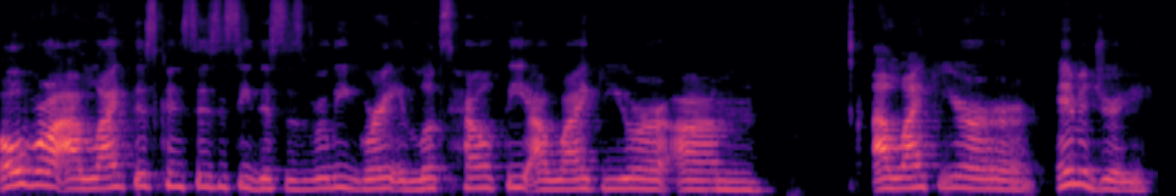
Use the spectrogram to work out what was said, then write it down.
overall i like this consistency. This is really great. It looks healthy. I like your um i like your imagery.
